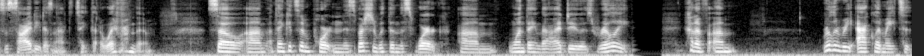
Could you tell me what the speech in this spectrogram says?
society doesn't have to take that away from them. So um, I think it's important, especially within this work. Um, one thing that I do is really kind of um, really reacclimate to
